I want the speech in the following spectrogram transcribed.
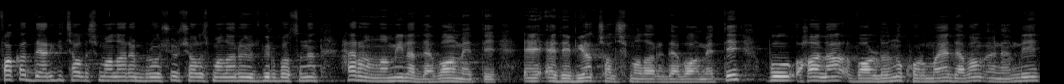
Fakat dergi çalışmaları, broşür çalışmaları özgür basının her anlamıyla devam etti. E, edebiyat çalışmaları devam etti. Bu hala varlığını korumaya devam önemli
